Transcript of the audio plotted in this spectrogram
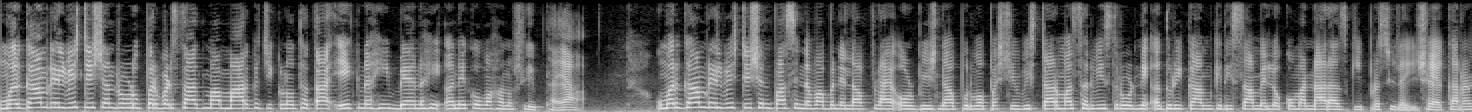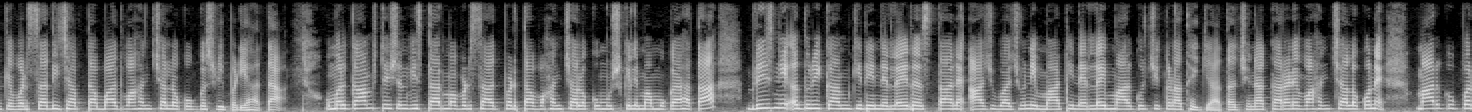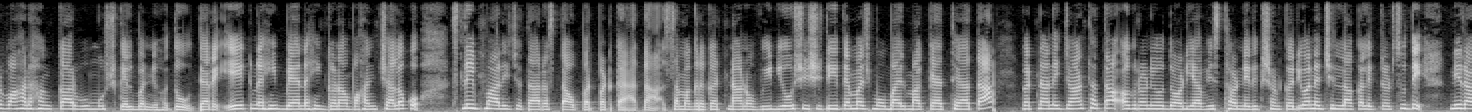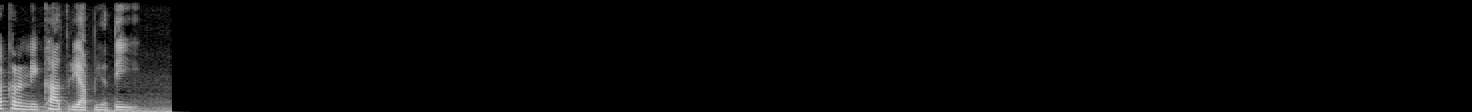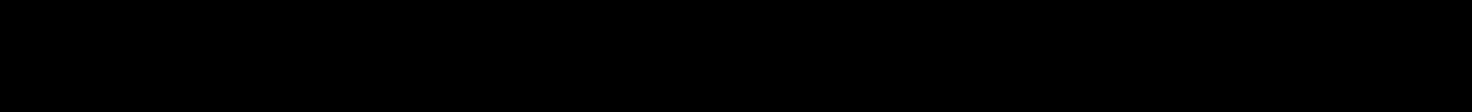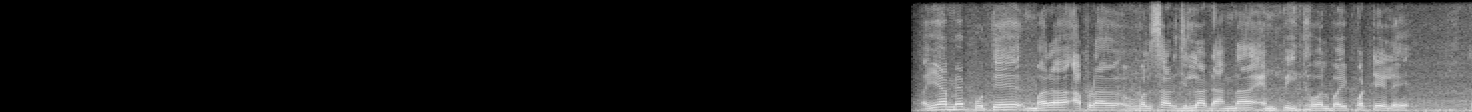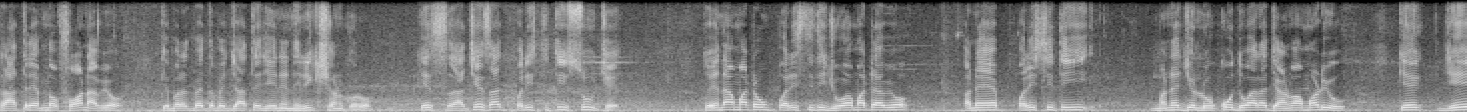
Umargam railway station road ઉપર વરસાદમાં માર્ગ ચીકણો થતાં એક નહીં, બે નહીં અનેકો વાહનો સ્લીપ થયા. ઉમરગામ રેલવે સ્ટેશન પાસે નવા બનેલા ફ્લાય ઓવરબ્રિજના પૂર્વ પશ્ચિમ વિસ્તારમાં સર્વિસ રોડની અધૂરી કામગીરી સામે લોકોમાં નારાજગી પ્રસરી રહી છે, કારણ કે વરસાદી ઝાપટા બાદ વાહન ચાલકો ઘસડી પડ્યા હતા. ઉમરગામ સ્ટેશન વિસ્તારમાં વરસાદ પડતા વાહન ચાલકો મુશ્કેલીમાં મુકાયા હતા. બ્રિજની અધૂરી કામગીરીને લઈ રસ્તા અને આજુબાજુની માટીને લઈ માર્ગો ચીકણા થઈ ગયા હતા, જેના કારણે વાહન ચાલકોને માર્ગ ઉપર વાહન હંકારવું મુશ્કેલ બન્યું હતું. ત્યારે એક નહીં, બે નહીં ઘણા વાહન ચાલકો સ્લીપ મારી જતા રસ્તા ઉપર પટકાયા હતા. સમગ્ર ઘટનાનો વીડિયો સીસીટીવી તેમજ મોબાઈલમાં કેદ થયા હતા. ઘટનાની જાણ થતાં અગ્રણીઓ દોડી આવી સ્થળ નિરીક્ષણ કર્યું અને જિલ્લા કલેક્ટર સુધી નિરાકરણની ખાતરી આપી હતી. અહીંયા મેં પોતે મારા આપણા વલસાડ જિલ્લા ડાંગના એમપી ધવલભાઈ પટેલે રાત્રે એમનો ફોન આવ્યો કે, ભરતભાઈ, તમે જાતે જઈને નિરીક્ષણ કરો કે સાચે સાચ પરિસ્થિતિ શું છે. તો એના માટે હું પરિસ્થિતિ જોવા માટે આવ્યો અને પરિસ્થિતિ મને જે લોકો દ્વારા જાણવા મળ્યું કે જે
